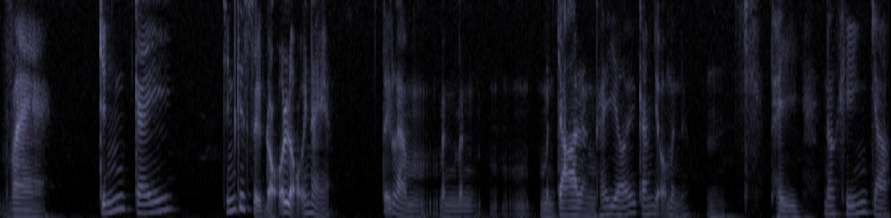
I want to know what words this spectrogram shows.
Và chính cái chính cái sự đổ lỗi này tức là mình mình mình cho rằng thế giới cám dỗ mình đó. Ừ. thì nó khiến cho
